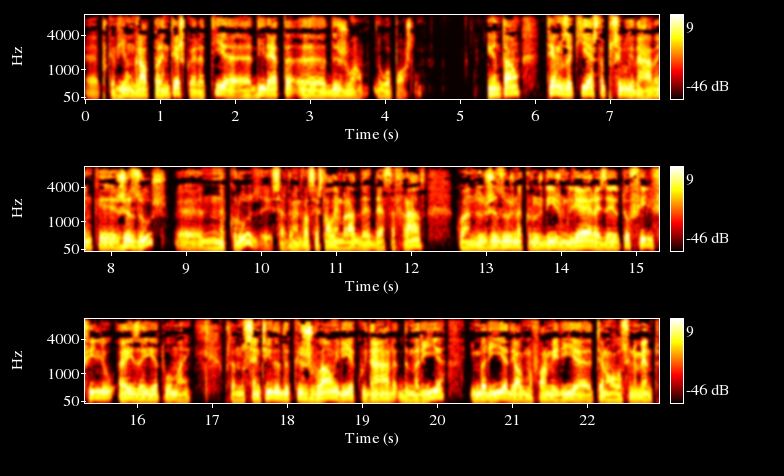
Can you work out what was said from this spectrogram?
Eh, porque havia um grau de parentesco, era tia eh, direta eh, de João, o apóstolo. Então temos aqui esta possibilidade em que Jesus, na cruz, e certamente você está lembrado de, dessa frase, quando Jesus na cruz diz, mulher, eis aí o teu filho, filho, eis aí a tua mãe. Portanto, no sentido de que João iria cuidar de Maria e Maria, de alguma forma, iria ter um relacionamento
